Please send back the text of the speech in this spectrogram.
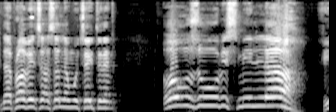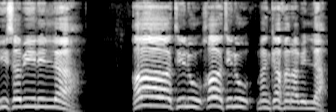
the Prophet ﷺ would say to them, اغزوا بسم الله في سبيل الله قاتلوا قاتلوا من كفر بالله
